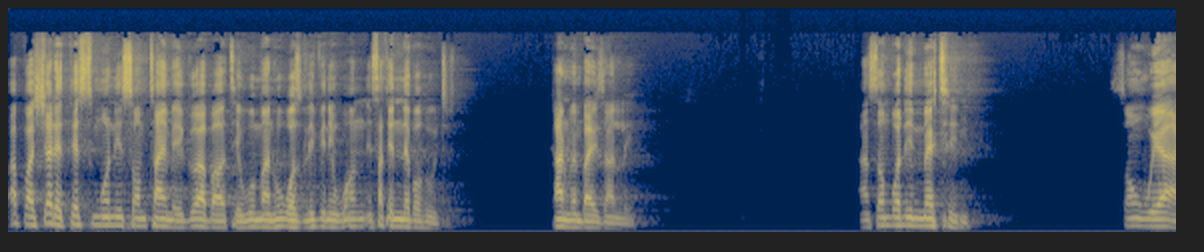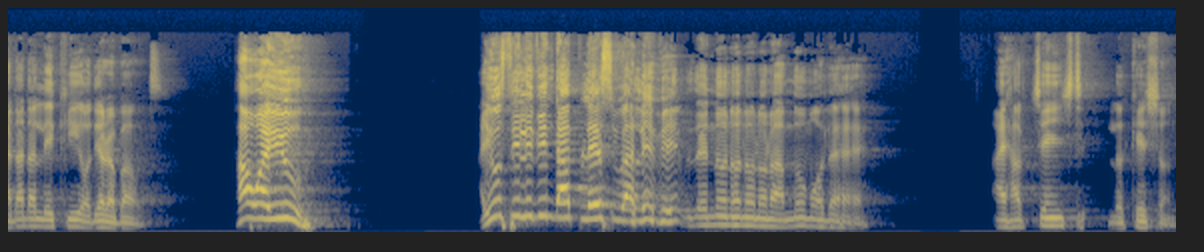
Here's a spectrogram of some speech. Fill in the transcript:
Papa shared a testimony some time ago about a woman who was living in one in certain neighborhood. Can't remember exactly and somebody met him somewhere at Adaleki or thereabouts. How are you? Are you still living that place you are living? He said, No, no, no, no, no, I'm no more there. I have changed location.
